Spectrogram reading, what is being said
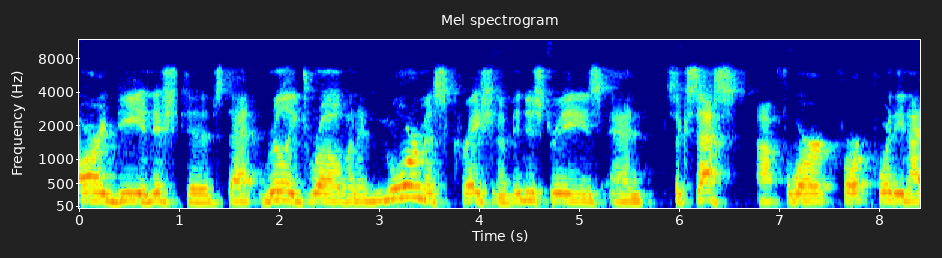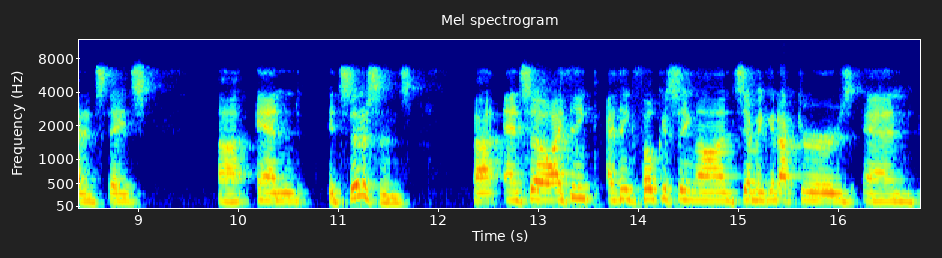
R&D initiatives that really drove an enormous creation of industries and success uh, for, for, for the United States uh, and its citizens. Uh, and so I think I think focusing on semiconductors and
